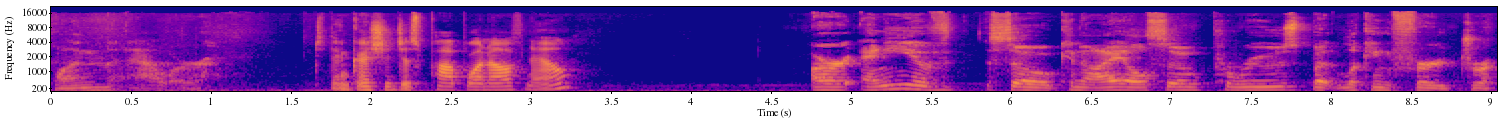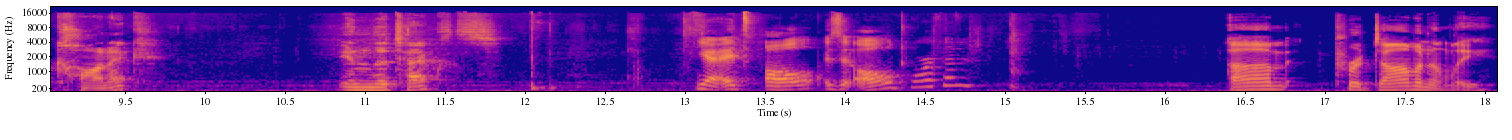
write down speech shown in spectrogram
One hour. Do you think I should just pop one off now? Are any of so can I also peruse but looking for draconic in the texts? Yeah, it's all. Is it all Dwarven? um predominantly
